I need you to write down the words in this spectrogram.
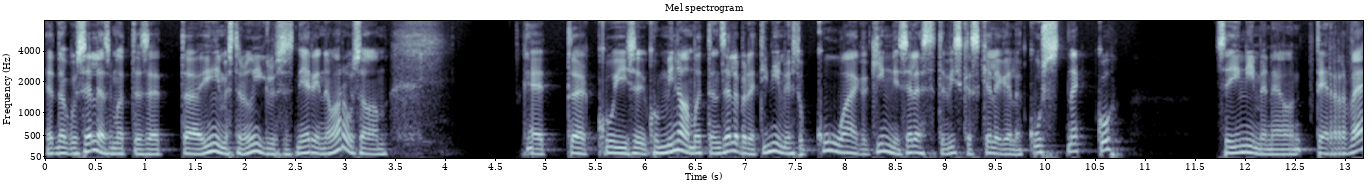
et nagu selles mõttes, et äh, inimestel on õiglusest nii erinev arusaam. et äh, kui see, kui mina mõtlen selle peale, et inimene istub kuu aega kinni sellest, et ta viskas kellelegi kust näkku see inimene on terve,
